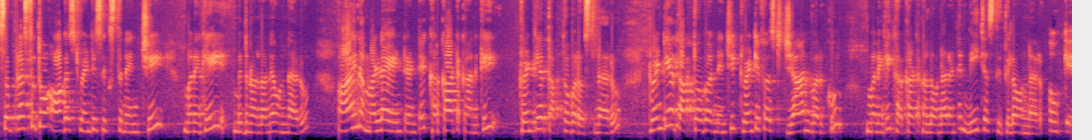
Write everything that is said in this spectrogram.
సో ప్రస్తుతం ఆగస్ట్ ట్వంటీ సిక్స్త్ నుంచి మనకి మిథునంలోనే ఉన్నారు. ఆయన మళ్ళీ ఏంటంటే కర్కాటకానికి ట్వంటీయత్ అక్టోబర్ వస్తున్నారు. ట్వంటీయత్ అక్టోబర్ నుంచి ట్వంటీ ఫస్ట్ జాన్ వరకు మనకి కర్కాటకంలో ఉన్నారంటే నీచ స్థితిలో ఉన్నారు. ఓకే.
